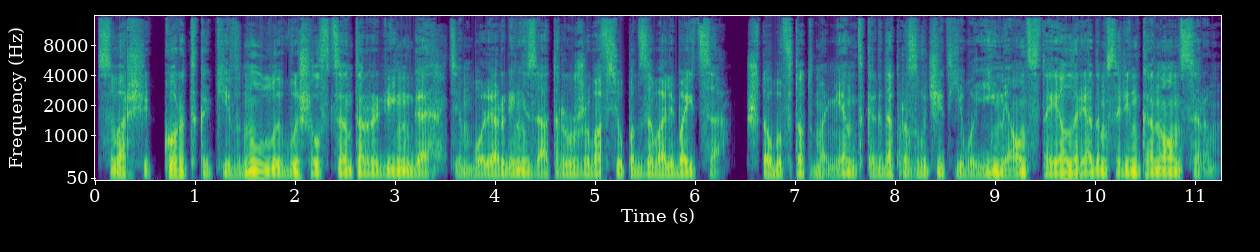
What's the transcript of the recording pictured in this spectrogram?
Сварщик коротко кивнул и вышел в центр ринга, тем более организаторы уже вовсю подзывали бойца, чтобы в тот момент, когда прозвучит его имя, он стоял рядом с ринг-анонсером,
